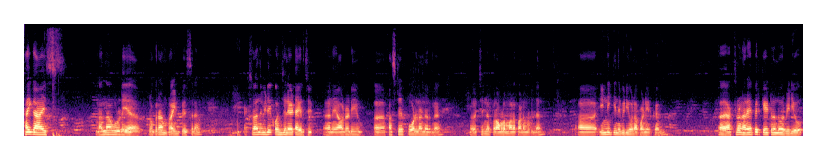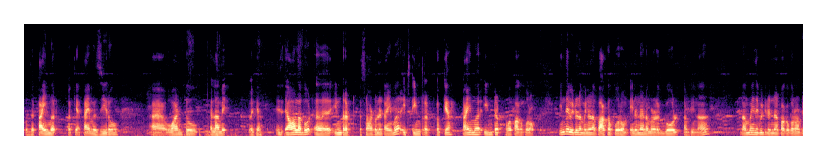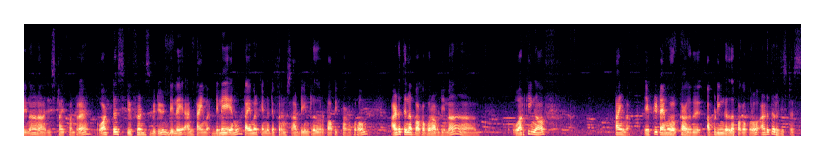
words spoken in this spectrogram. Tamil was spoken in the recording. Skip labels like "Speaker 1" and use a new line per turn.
ஹாய் காய்ஸ் நான் தான் உங்களுடைய ப்ரோக்ராம் பிரைன் பேசுகிறேன் ஆக்சுவலாக அந்த வீடியோ கொஞ்சம் லேட் ஆகிடுச்சு நான் ஆல்ரெடி ஃபஸ்ட்டே போடலான்னு இருந்தேன். சின்ன ப்ராப்ளமால் பண்ண முடியல. இன்றைக்கி இன்னைக்கு இந்த வீடியோ நான் பண்ணியிருக்கேன். ஆக்சுவலாக நிறைய பேர் கேட்டிருந்த ஒரு வீடியோ இந்த timer okay timer zero one two எல்லாமே okay it's all about interrupt it's not only timer it's interrupt okay timer interrupt நம்ம பார்க்க போகிறோம் இந்த வீடியோவில் நம்ம என்னென்ன பார்க்க போகிறோம் என்னென்ன நம்மளோட கோல் அப்படின்னா நம்ம இந்த வீட்டில் என்ன பார்க்க போகிறோம் அப்படின்னா நான் ஜஸ்ட் டைப் பண்ணுறேன் what is difference between delay and timer டிலேனும் டைமருக்கு என்ன டிஃப்ரென்ஸ் அப்படின்றது ஒரு டாபிக் பார்க்க போகிறோம் அடுத்து என்ன பார்க்க போகிறோம் அப்படின்னா ஒர்க்கிங் ஆஃப் டைமர் எப்படி டைமர் ஒர்க் ஆகுது அப்படிங்கிறத பார்க்க போகிறோம் அடுத்து ரெஜிஸ்டர்ஸ்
